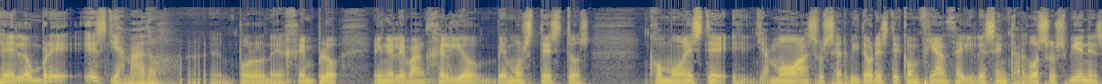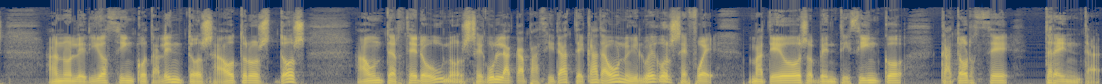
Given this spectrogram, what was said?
el hombre es llamado. Por ejemplo, en el Evangelio vemos textos como este llamó a sus servidores de confianza y les encargó sus bienes. A uno le dio cinco talentos, a otros dos, a un tercero uno, según la capacidad de cada uno, y luego se fue. Mateos 25, 14, 30.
